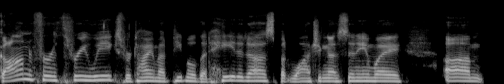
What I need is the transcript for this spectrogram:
gone for three weeks. We're talking about people that hated us, but watching us anyway. Um,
